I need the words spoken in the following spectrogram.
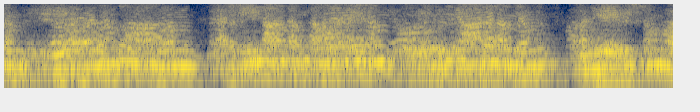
వర్షం ఏకవర్ణం సుమాంగం లక్ష్మీకాంతం కమలనయనం జ్ఞానగమ్యం వందే బ్రహ్మా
